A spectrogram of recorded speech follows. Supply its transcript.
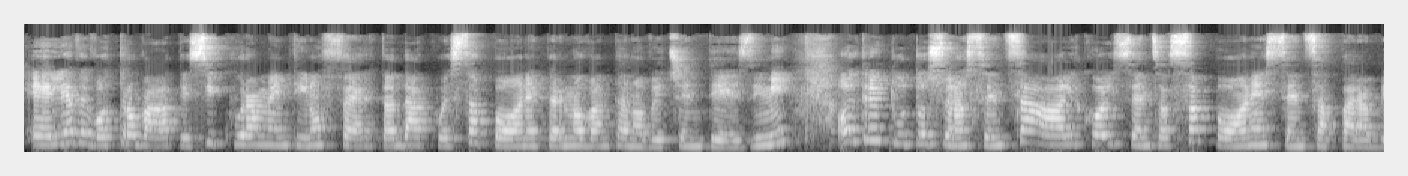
E le avevo trovate sicuramente in offerta da acqua e sapone per 99 centesimi. Oltretutto sono senza alcol, senza sapone, senza parabeni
